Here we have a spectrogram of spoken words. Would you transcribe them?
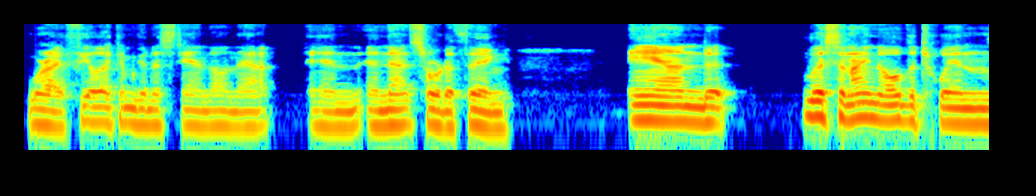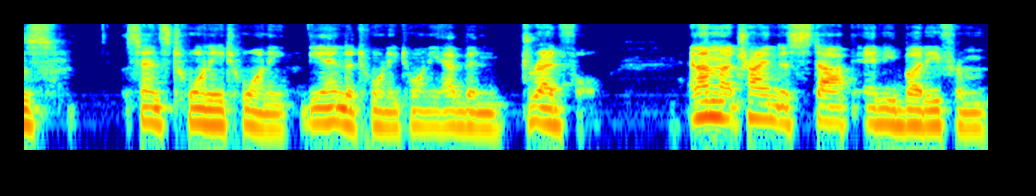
where I feel like I'm going to stand on that and and that sort of thing. And listen, I know the Twins since 2020, the end of 2020 have been dreadful. And I'm not trying to stop anybody from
